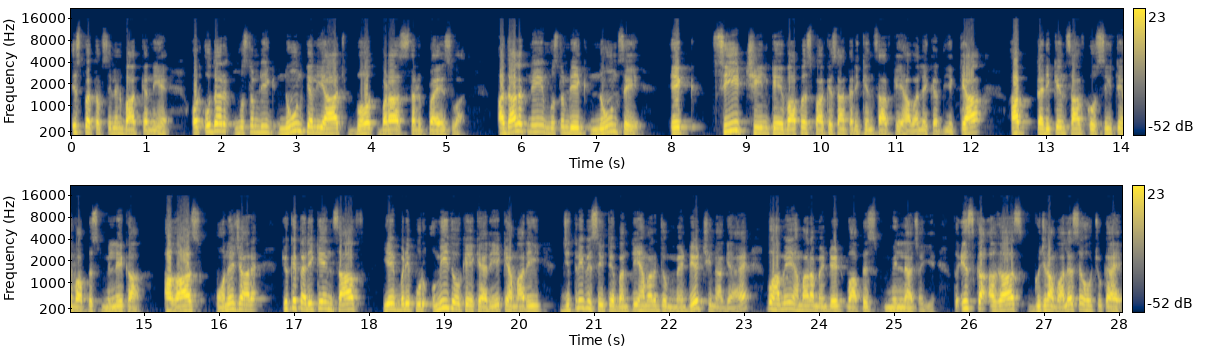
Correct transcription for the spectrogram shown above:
اس پر تفصیل بات کرنی ہے۔ اور ادھر مسلم لیگ نون کے لیے آج بہت بڑا سرپرائز ہوا۔ عدالت نے مسلم لیگ نون سے ایک سیٹ چھین کے واپس پاکستان تحریک انصاف کے حوالے کر دیے۔ کیا اب تحریک انصاف کو سیٹیں واپس ملنے کا آغاز ہونے جا رہا ہے؟ کیونکہ تحریک انصاف یہ بڑی پر امید ہو کے کہہ رہی ہے کہ ہماری جتنی بھی سیٹیں بنتی ہیں، ہمارا جو مینڈیٹ چھینا گیا ہے، وہ ہمیں ہمارا مینڈیٹ واپس ملنا چاہیے۔ تو اس کا آغاز گجرا والے سے ہو چکا ہے۔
